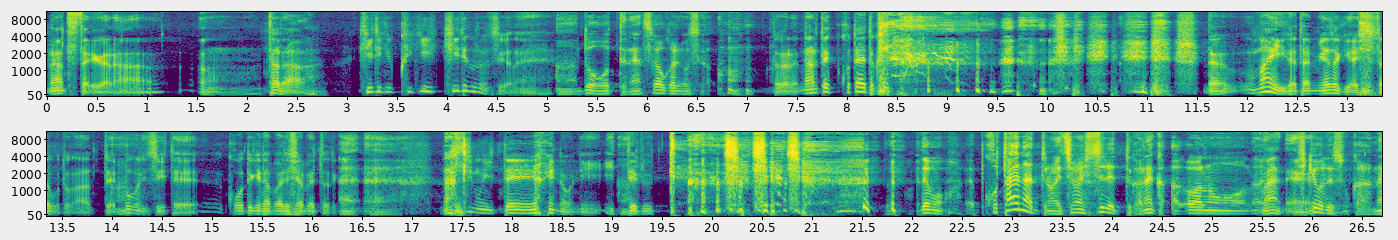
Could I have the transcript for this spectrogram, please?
うん、なんつったらいいかな、うん、ただ聞いて聞い聞いてくるんですよね。あどう？ってねそれはわかりますよ。だからなるべく答えてく。れ。だからうまい言い方宮崎がしてたことがあって僕について公的な場で喋った時に、何も言ってないのに言ってるって。でも答えないっていうのが一番失礼っていうかねあの、まあね、卑怯ですからね、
